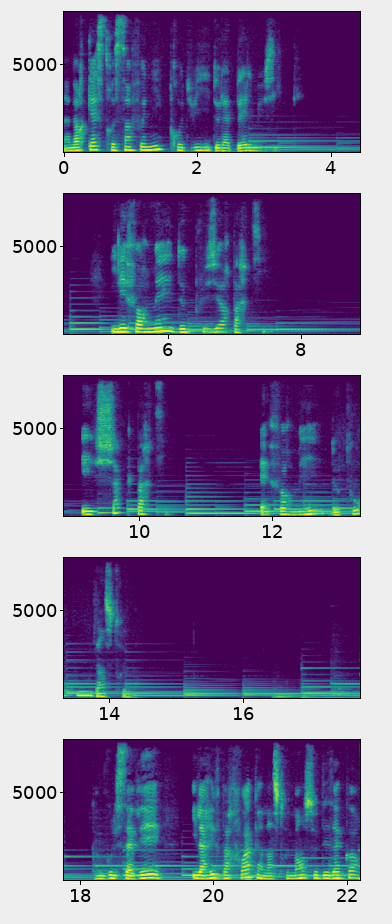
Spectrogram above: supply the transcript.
Un orchestre symphonique produit de la belle musique. Il est formé de plusieurs parties et chaque partie est formée de beaucoup d'instruments. Comme vous le savez, il arrive parfois qu'un instrument se désaccorde.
